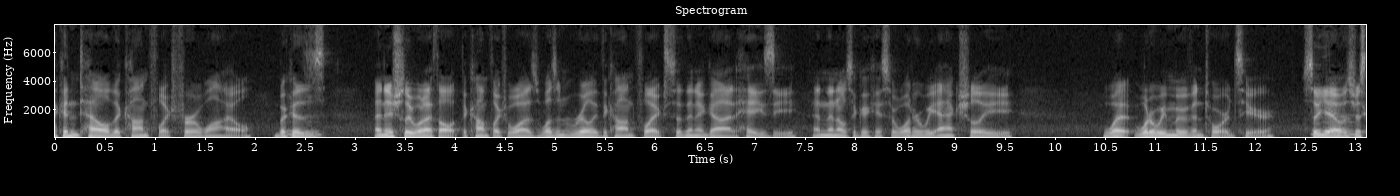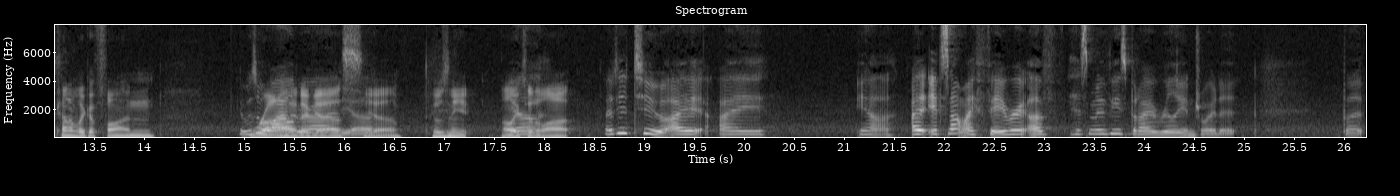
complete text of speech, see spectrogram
I couldn't tell the conflict for a while because Mm-hmm. initially what I thought the conflict was wasn't really the conflict. So then it got hazy, and then I was like, okay, so what are we actually? What what are we moving towards here? So yeah, it was just kind of like a fun It was a ride, wild I ride. guess. yeah. Yeah. it was neat. I liked it a lot. I did too. I I yeah. I, it's not my favorite of his movies, but I really enjoyed it. But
